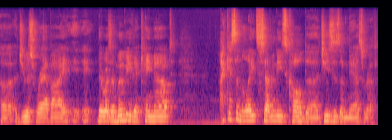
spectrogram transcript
uh, a Jewish rabbi. It, it, there was a movie that came out, I guess, in the late 70s called uh, Jesus of Nazareth.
